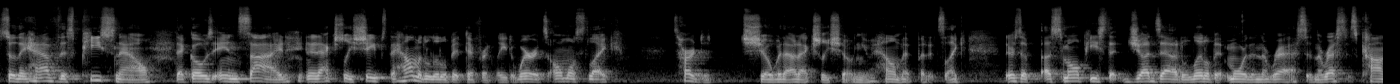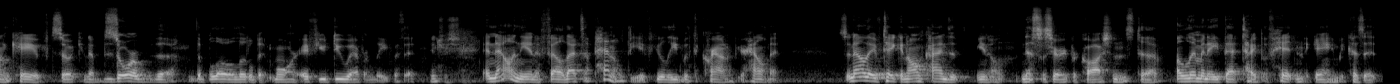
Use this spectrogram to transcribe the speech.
So they have this piece now that goes inside, and it actually shapes the helmet a little bit differently to where it's almost like it's hard to show without actually showing you a helmet, but it's like there's a, a small piece that juts out a little bit more than the rest, and the rest is concaved, so it can absorb the the blow a little bit more if you do ever lead with it. Interesting. And now in the NFL, that's a penalty if you lead with the crown of your helmet. So now they've taken all kinds of you know necessary precautions to eliminate that type of hit in the game because it,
